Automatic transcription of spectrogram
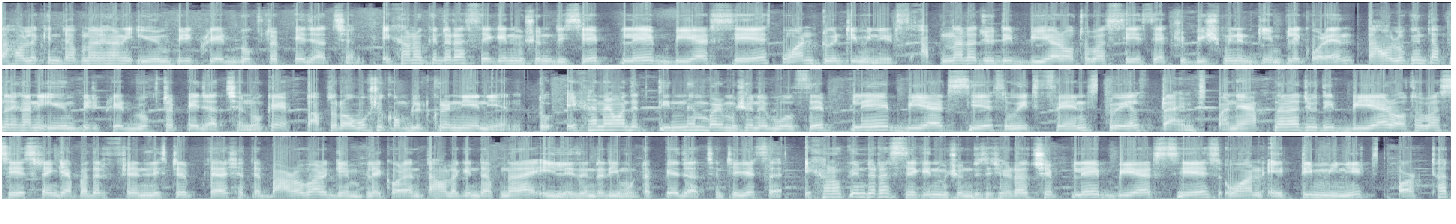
তাহলে কিন্তু আপনারা এখানে ইউএমপি ক্রেড বক্সটা পেয়ে যাচ্ছেন। এখানেও কিন্তু একটা সেকেন্ড মিশন দিছে play bear CS one twenty minutes আপনারা যদি বিয়ার অথবা সিএস একশো বিশ মিনিট গেম প্লে করেন তাহলে কিন্তু আপনারা এখানে ইউএমপির ক্রেড বক্সটা পেয়ে যাচ্ছেন ওকে তো আপনারা অবশ্যই কমপ্লিট করে নিয়ে নিন তো এখানে আমাদের তিন নম্বর মিশনে বলছে play bear CS with friends twelve times মানে আপনারা যদি বিয়ার অথবা সিএস র্যাঙ্কে আপনাদের ফ্রেন্ড লিস্টের প্লেয়ারের সাথে বারো বার গেম প্লে করেন, তাহলে কিন্তু আপনারা এই লেজেন্ডারি ইমোটটা পেয়ে যাচ্ছেন, ঠিক আছে? এখানেও কিন্তু একটা সেকেন্ড মিশন দিচ্ছে সেটা হচ্ছে play bear CS one eighty minutes অর্থাৎ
